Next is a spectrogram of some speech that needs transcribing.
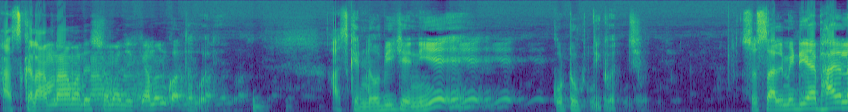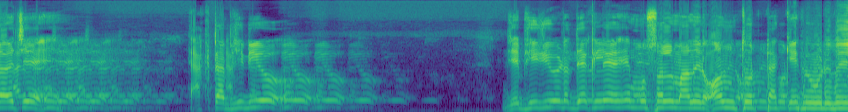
আজকাল আমরা আমাদের সমাজে কেমন কথা বলি? আজকে নবীকে নিয়ে কটুক্তি করছে। সোশ্যাল মিডিয়ায় ভাইরাল হয়েছে। একটা ভিডিও। যে ভিডিওটা দেখলে মুসলমানের অন্তরটা কেঁপে উঠবে।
